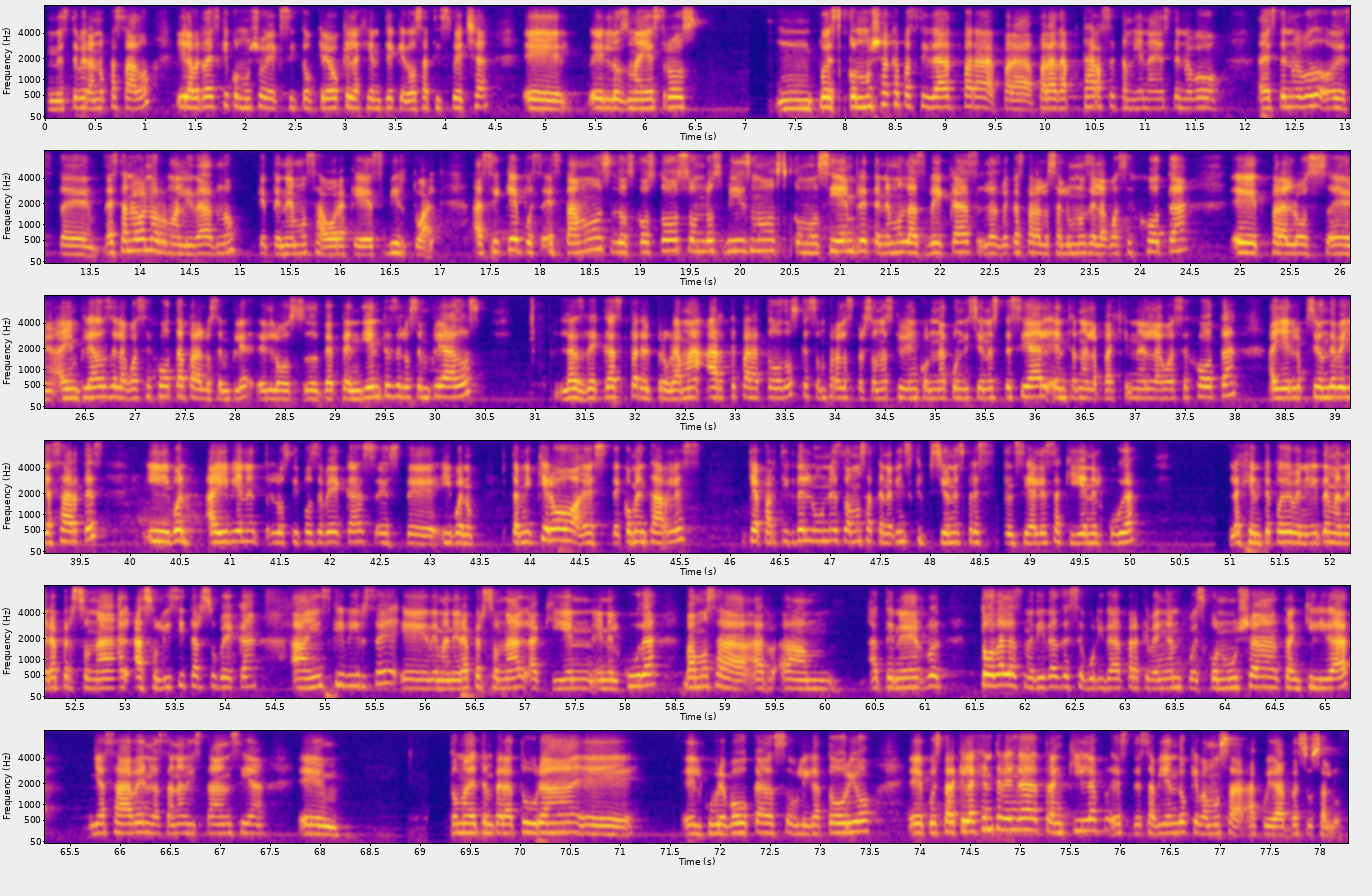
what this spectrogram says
en este verano pasado y la verdad es que con mucho éxito. Creo que la gente quedó satisfecha. Eh, eh, los maestros, mm, pues con mucha capacidad para, para, para, adaptarse también a este nuevo, a este este, esta nueva normalidad, ¿no? Que tenemos ahora que es virtual. Así que pues estamos, los costos son los mismos, como siempre, tenemos las becas, las becas para los alumnos de la UACJ eh, para los eh, empleados de la UACJ, para los, eh, los dependientes de los empleados, las becas para el programa Arte para Todos, que son para las personas que viven con una condición especial, entran a la página de la UACJ, ahí en la opción de Bellas Artes, y bueno, ahí vienen los tipos de becas, este, y bueno, también quiero este, comentarles que a partir del lunes vamos a tener inscripciones presenciales aquí en el CUDA. La gente puede venir de manera personal a solicitar su beca, a inscribirse eh, de manera personal aquí en, el CUDA. Vamos a, tener todas las medidas de seguridad para que vengan pues con mucha tranquilidad. Ya saben, la sana distancia, em, toma de temperatura, eh, el cubrebocas obligatorio, eh, pues para que la gente venga tranquila, este, sabiendo que vamos a cuidar de su salud.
